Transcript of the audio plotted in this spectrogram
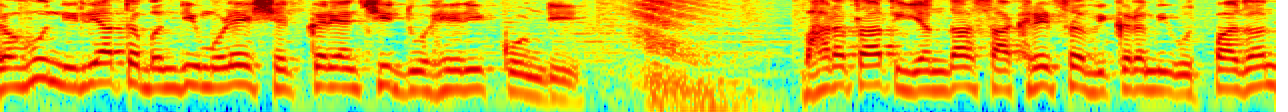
गहू निर्यात बंदीमुळे शेतकऱ्यांची दुहेरी कोंडी. भारतात यंदा साखरेचं विक्रमी उत्पादन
